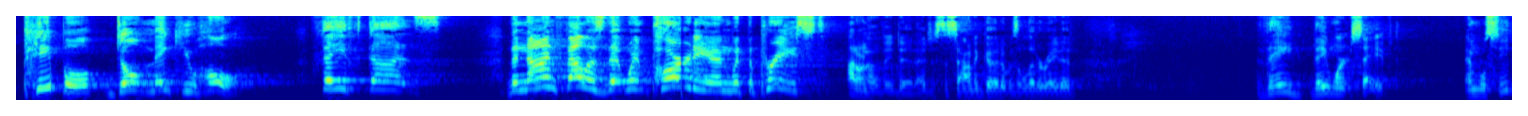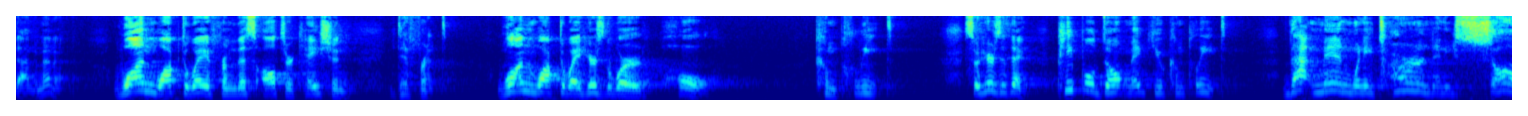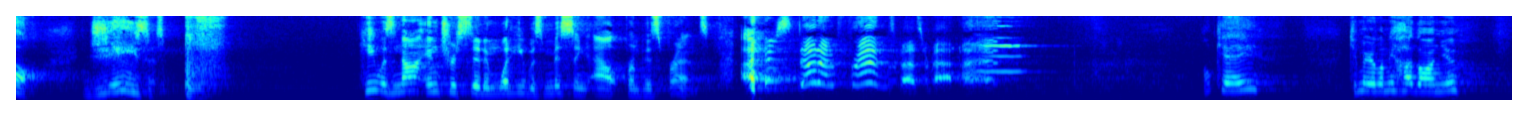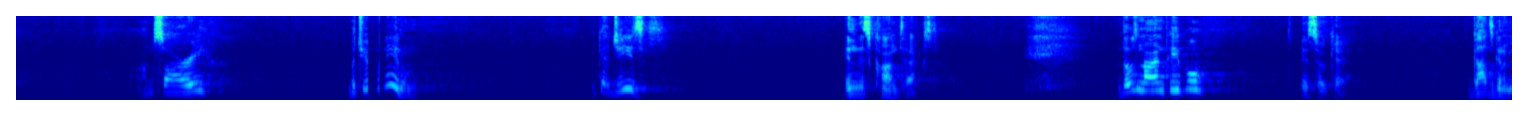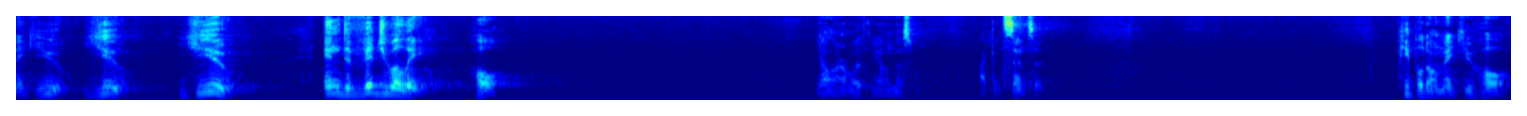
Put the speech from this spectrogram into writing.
People don't make you whole, faith does. The nine fellas that went partying with the priest, I don't know if they did, I just sounded good, it was alliterated. They, they weren't saved. And we'll see that in a minute. One walked away from this altercation different. One walked away, here's the word, whole, complete. So here's the thing people don't make you complete. That man, when he turned and he saw Jesus, poof, he was not interested in what he was missing out from his friends. I don't have friends, Pastor Matt. Okay, come here, let me hug on you. I'm sorry, but you don't need them. You got Jesus. In this context, those nine people, it's okay. God's going to make you, you, you individually whole. Y'all aren't with me on this one. I can sense it. People don't make you whole.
